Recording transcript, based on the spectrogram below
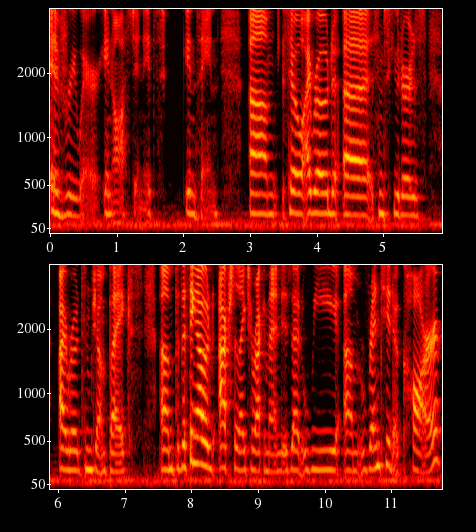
everywhere in Austin. It's insane. Um, so I rode uh, some scooters. I rode some jump bikes. Um, but the thing I would actually like to recommend is that we um, rented a car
